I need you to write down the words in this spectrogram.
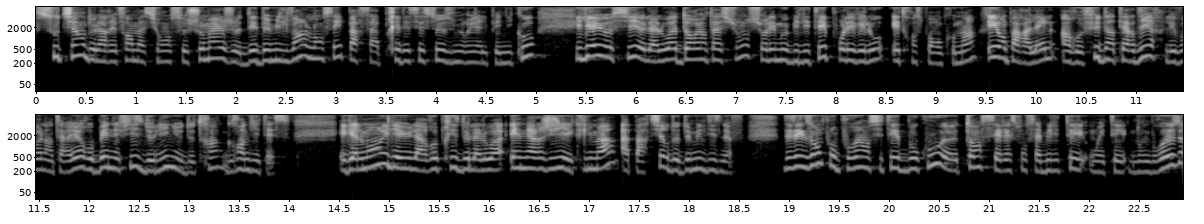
soutien de la réforme assurance chômage dès 2020 lancée par sa prédécesseuse Muriel Pénicaud. Il y a eu aussi la loi d'orientation sur les mobilités pour les vélos et transports en commun et en parallèle un refus d'interdire les vols intérieurs au bénéfice de lignes de train grande vitesse. Également, il y a eu la reprise de la loi énergie et climat à partir de 2019. Des exemples, on pourrait en citer beaucoup, euh, tant ces responsabilités ont été nombreuses.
